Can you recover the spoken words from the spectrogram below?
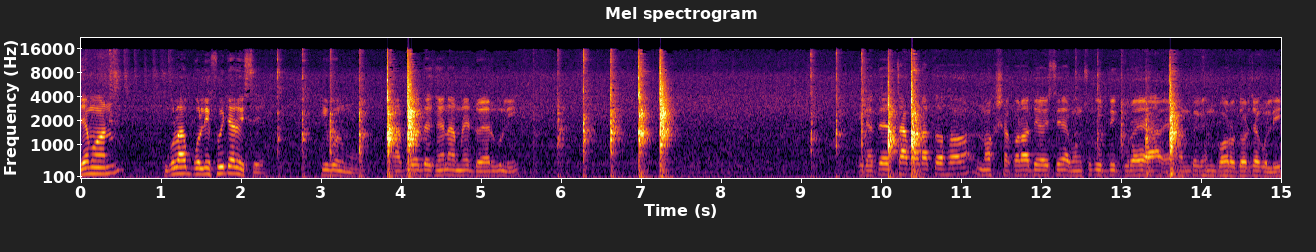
যেমন গোলাপ গলি ফুইটা রয়েছে কি বলব? তারপরে দেখেন আপনার ডয়ারগুলি এটাতে চাপাটা তো নকশা করা দেওয়া হয়েছে এবং চতুর্দিক ঘুরায় আর এখন দেখেন বড় দরজাগুলি।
